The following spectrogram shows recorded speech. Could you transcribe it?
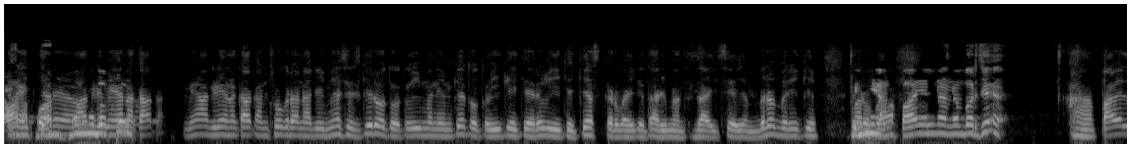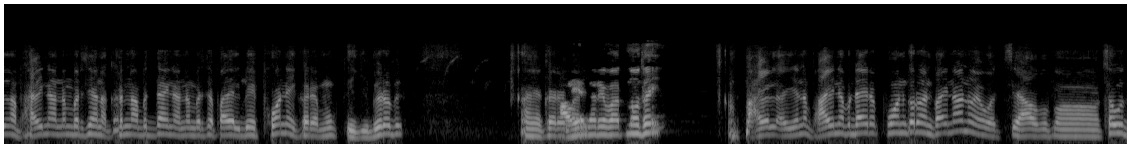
અને અત્યારે આગળ મેં એના કાકા મેં આગળ એના કાકાના છોકરાને આગળ મેસેજ કર્યો હતો તો એ મને એમ કહેતો હતો એ કે કે રવિ કે કેસ કરવા કે તારી માથે જાય છે એમ બરોબર એ કે મારો પાયલના નંબર છે? હા ભાઈ ના નંબર છે એના ઘરના બધાયના નંબર છે. પાવેલ બે ફોને કરે મૂકતી ગઈ બરોબર? અહીંયા વાત નો થઈ? પાયલ એના ભાઈને ડાયરેક્ટ ફોન કરો ને ભાઈ નાનો એવો જ છે આ ચૌદ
